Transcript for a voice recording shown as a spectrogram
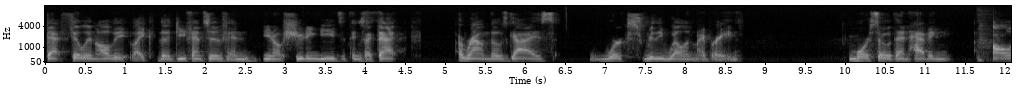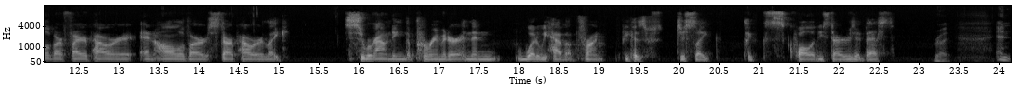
that fill in all the like the defensive and you know shooting needs and things like that around those guys works really well in my brain. More so than having all of our firepower and all of our star power like surrounding the perimeter and then what do we have up front because just like like quality starters at best. Right. And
